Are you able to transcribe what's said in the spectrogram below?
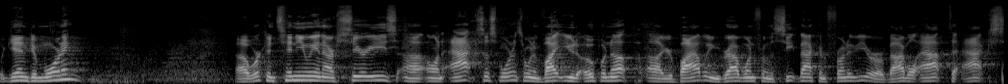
Again, good morning. Uh, we're continuing our series uh, on Acts this morning, so I want to invite you to open up uh, your Bible. You can grab one from the seat back in front of you or a Bible app to Acts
